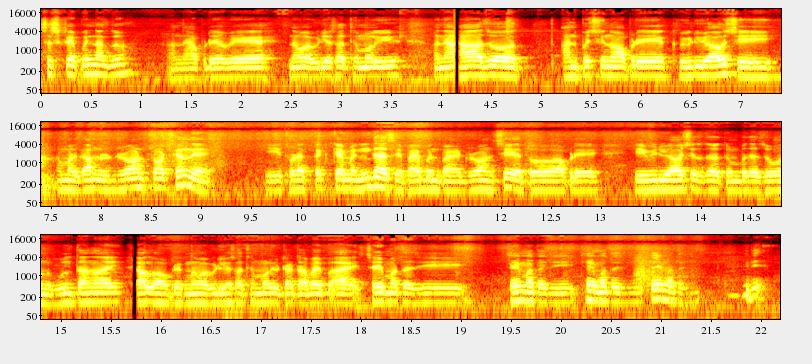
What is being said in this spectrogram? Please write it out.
સબસ્ક્રાઈબ કરી નાખજો. અને આપણે હવે નવા વીડિયો સાથે મળીએ. અને આ જો આને પછીનો આપણે એક વીડિયો આવશે એ અમારા ગામનો ડ્રોન શોટ છે ને એ થોડાક કટકા મેં લીધા છે, ભાઈબંધ પાસે ડ્રોન છે, તો આપણે એ વીડિયો આવશે તો તમે બધા જોવાનું ભૂલતા નહીં. ચાલો આપણે એક નવા વીડિયો સાથે મળીએ. Tata, bye bye. જય માતાજી. જય માતાજી. જય માતાજી. જય માતાજી.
